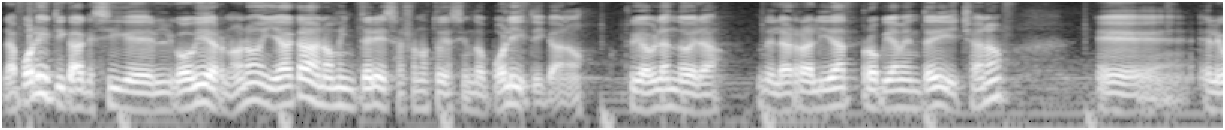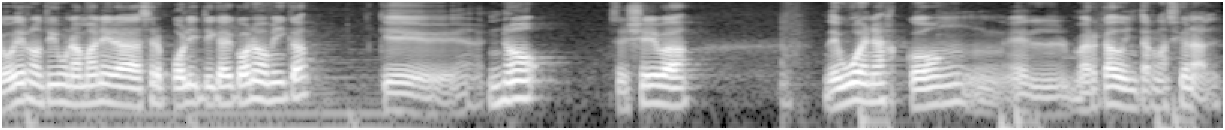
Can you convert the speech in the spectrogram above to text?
la política que sigue el gobierno, ¿no? Y acá no me interesa, yo no estoy haciendo política, ¿no? Estoy hablando de la, de la realidad propiamente dicha, ¿no? Eh, el gobierno tiene una manera de hacer política económica que no se lleva de buenas con el mercado internacional.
